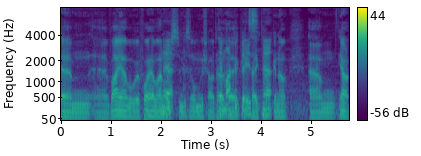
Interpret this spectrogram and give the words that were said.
ähm, äh, Vaya, wo wir vorher waren, ja. wo ich so ein bisschen rumgeschaut habe, äh, gezeigt ja. habe, genau. Ähm, ja,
